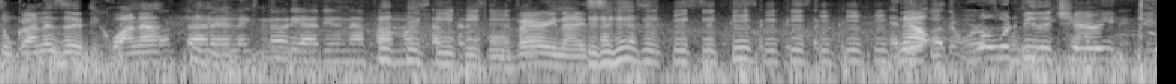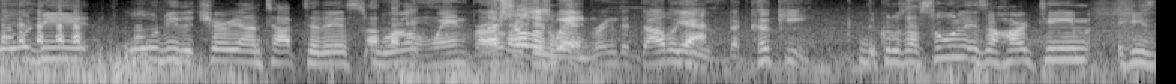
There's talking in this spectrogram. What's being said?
Tucanes de Tijuana. Contaré la historia de una famosa persona. Very nice. Now, the- the world's what would be the cherry? What would be what would be the cherry on top to this? A World- fucking win, bro. Xolos Fucking win. Bring the W, Yeah. the cookie. The Cruz Azul is a hard team. He's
